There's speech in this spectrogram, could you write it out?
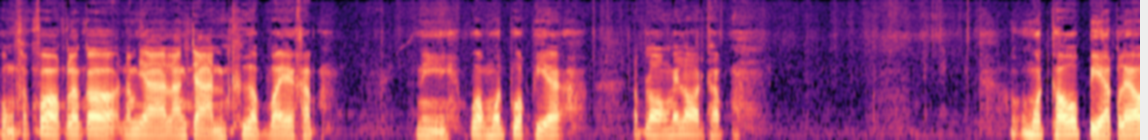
ผงซักฟอกแล้วก็น้ำยาล้างจานเคลือบไว้ครับ นี่พวกมดพวกเพี้ย รับรองไม่รอดครับ มดเขาเปียกแล้ว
